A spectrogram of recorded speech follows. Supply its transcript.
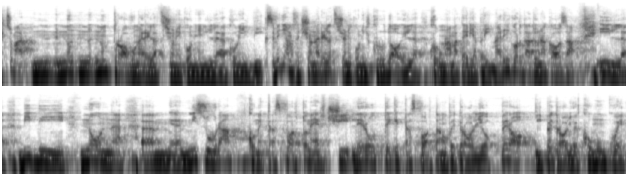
insomma n- n- non trovo una relazione con il, con il VIX. Vediamo se c'è una relazione con il crude oil, con una materia prima. Ricordate una cosa, il BDI non um, misura come trasporto merci le rotte che trasportano petrolio, però il petrolio è comunque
